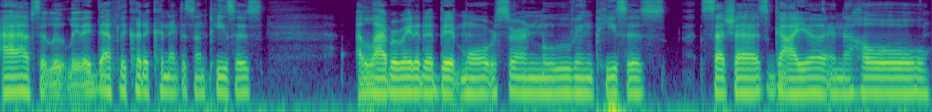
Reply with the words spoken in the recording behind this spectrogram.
absolutely. They definitely could have connected some pieces, elaborated a bit more with certain moving pieces, such as G'iah and the whole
